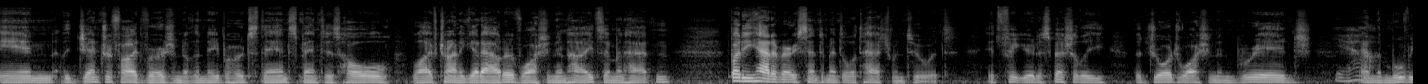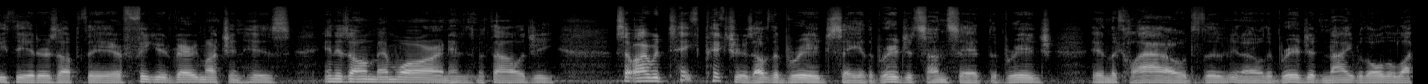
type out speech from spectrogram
in the gentrified version of the neighborhood Stan spent his whole life trying to get out of, Washington Heights in Manhattan. But he had a very sentimental attachment to it. It figured, especially the George Washington Bridge Yeah. and the movie theaters up there, figured very much in his in his own memoir and in his mythology. So I would take pictures of the bridge, say the bridge at sunset, the bridge in the clouds, the you know the bridge at night with all the light,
